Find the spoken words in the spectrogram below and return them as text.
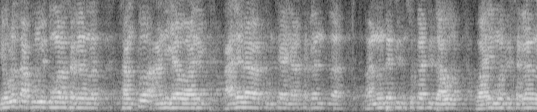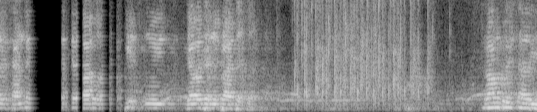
एवढंच आपण मी तुम्हाला सगळ्यांना सांगतो. आणि या वारी आलेल्या तुमच्या या सगळ्यांना आनंदाची सुखाची जावं. वारीमध्ये सगळ्यांना शांत व्हावं. हीच मी देवाच्या प्रार्थना करतो. रामकृष्ण हरी.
